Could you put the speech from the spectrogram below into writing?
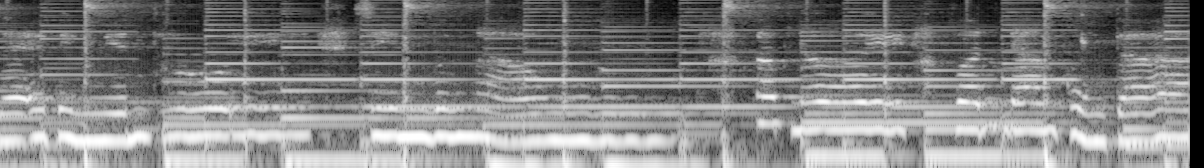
Sẽ bình yên thôi. Xin vững lòng khắp nơi vẫn đang cùng ta.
